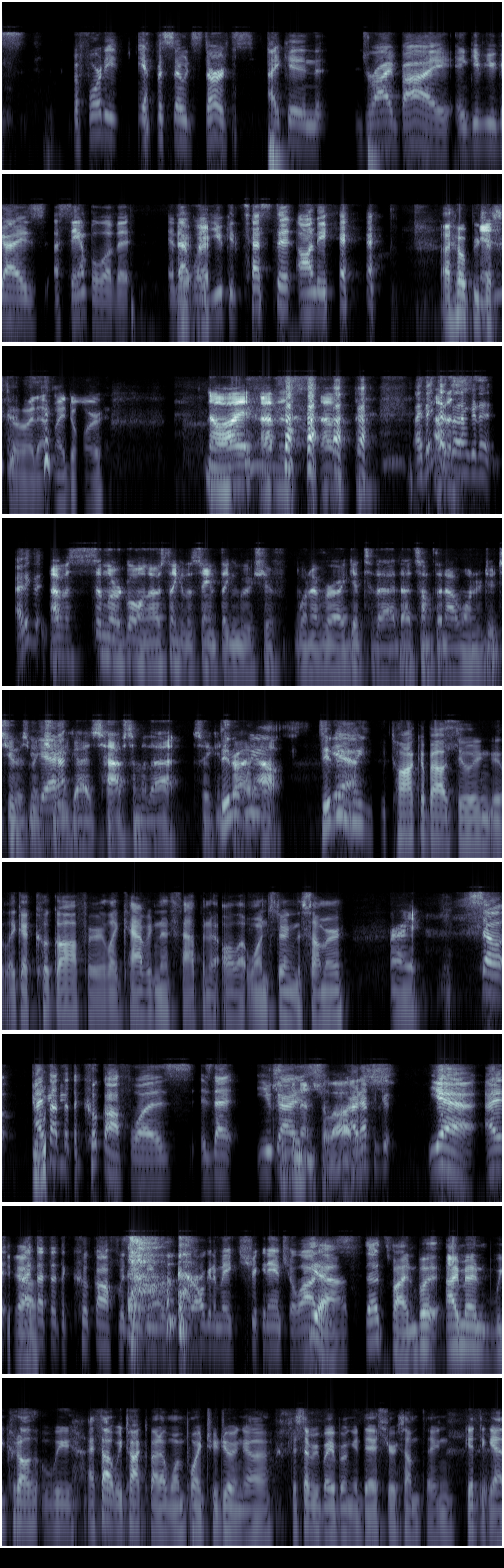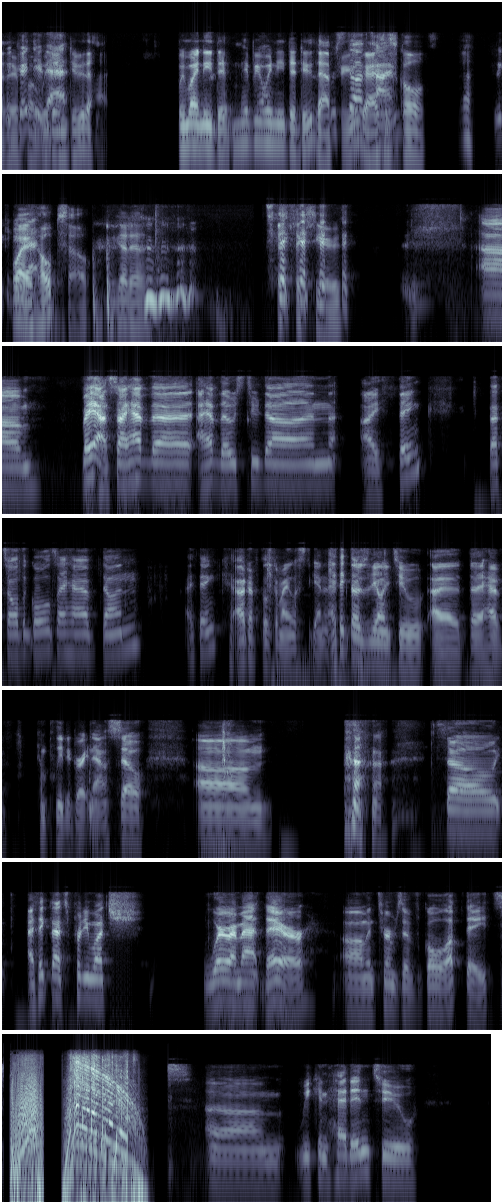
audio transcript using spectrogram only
before the episode starts, I can drive by and give you guys a sample of it, and that I- way I- you can test it on the. I hope you just throw it at my door. no, I, I have this. I have, I think I that's what I'm gonna. I think that, I have a similar goal, and I was thinking the same thing, Mooch. If whenever I get to that, that's something I want to do too, is make Yeah. sure you guys have some of that so you can Didn't try we- it out. Didn't Yeah. we talk about doing like a cook-off or like having this happen all at once during the summer? Right. so. Did I we- thought that the cook-off was is that you guys. I'd have to go, yeah, I, I thought that the cook-off was gonna be we're all gonna make chicken enchiladas. Yeah, that's fine. But I meant we could all we I thought we talked about at one point too doing a just everybody bring a dish or something get together, could but we that. didn't do that. We might need to maybe Well, we need to do that for you have guys as time. goals. we could do I that. hope so. We gotta six years. Um, but yeah, so I have the I have those two done. I think that's all the goals I have done. I think I'd have to look at my list again. I think those are the only two uh, that I have completed right now. So, um, so I think that's pretty much where I'm at there um, in terms of goal updates. Um, we can head into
